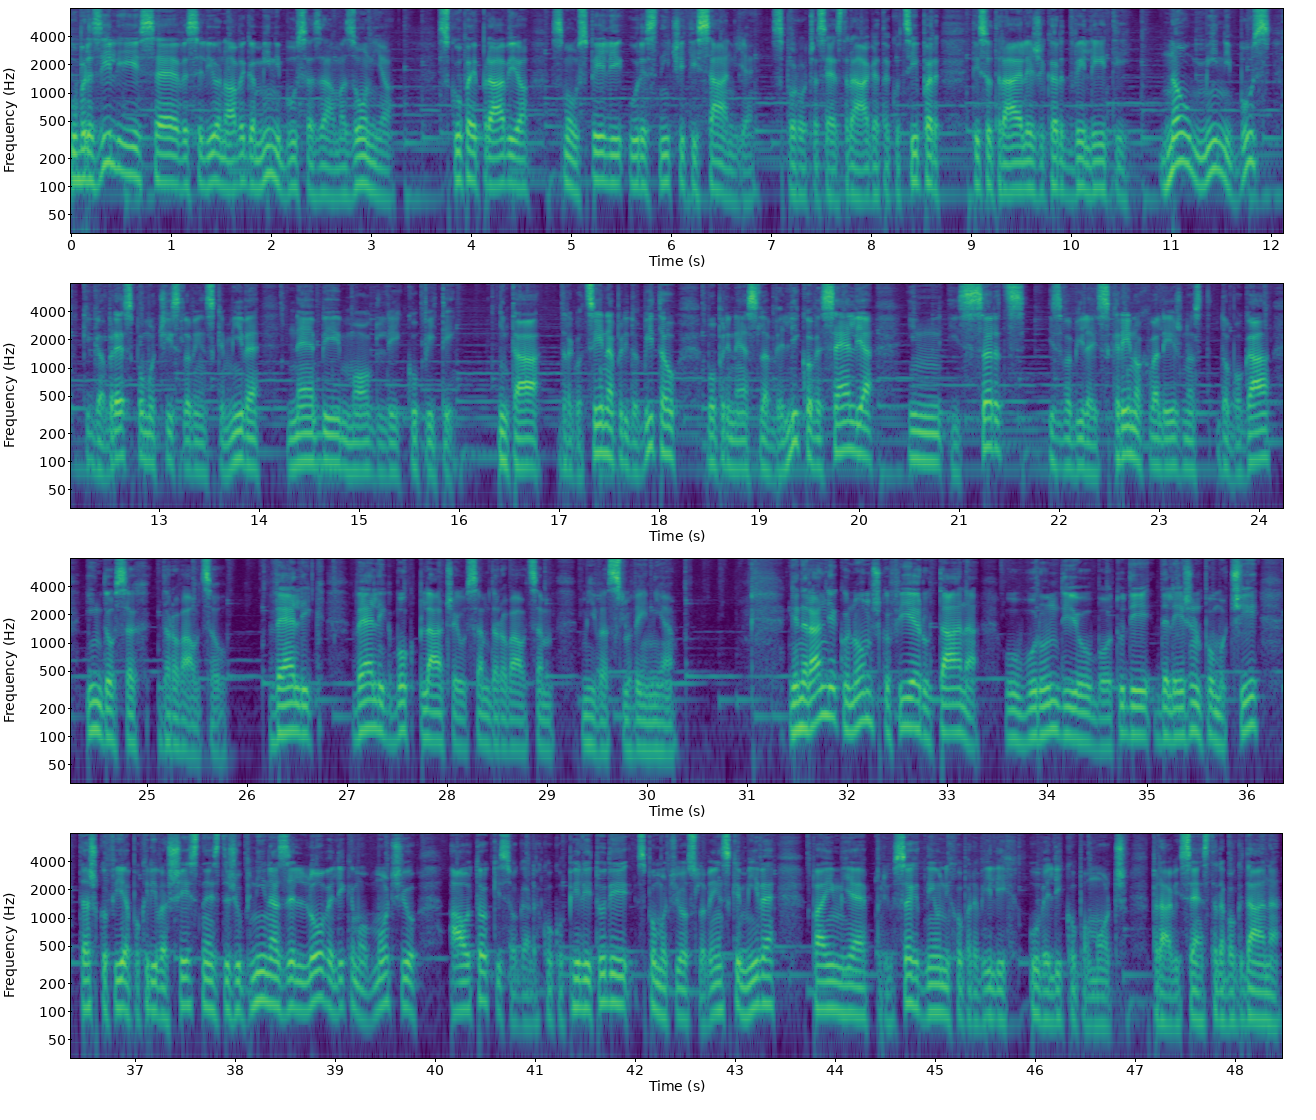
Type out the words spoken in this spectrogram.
V Braziliji se veselijo novega minibusa za Amazonijo. Skupaj pravijo, smo uspeli uresničiti sanje, sporoča sestra Agata Kocipr, ti so trajale že kar dve leti. Nov minibus, ki ga brez pomoči slovenske mive ne bi mogli kupiti. In ta dragocena pridobitev bo prinesla veliko veselja in iz src izvabila iskreno hvaležnost do Boga in do vseh darovalcev. Velik, velik Bog plače vsem darovalcem, mi v Sloveniji. Generalni ekonom škofije Rutana v Burundiju bo tudi deležen pomoči. Ta škofija pokriva 16 župni na zelo velikem območju, avto, ki so ga lahko kupili tudi s pomočjo slovenske mive, pa jim je pri vseh dnevnih opravilih v veliko pomoč, pravi sestra Bogdana.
